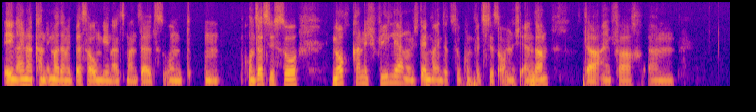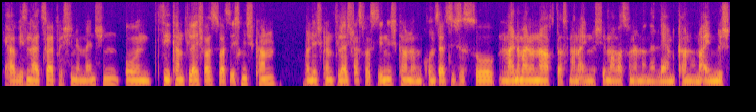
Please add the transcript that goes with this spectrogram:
irgendeiner kann immer damit besser umgehen als man selbst. Und mh, grundsätzlich so, noch kann ich viel lernen und ich denke mal, in der Zukunft wird sich das auch nicht ändern, da einfach ähm, ja, wir sind halt zwei verschiedene Menschen und sie kann vielleicht was, was ich nicht kann und ich kann vielleicht was, was sie nicht kann und grundsätzlich ist es so, meiner Meinung nach, dass man eigentlich immer was voneinander lernen kann und eigentlich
